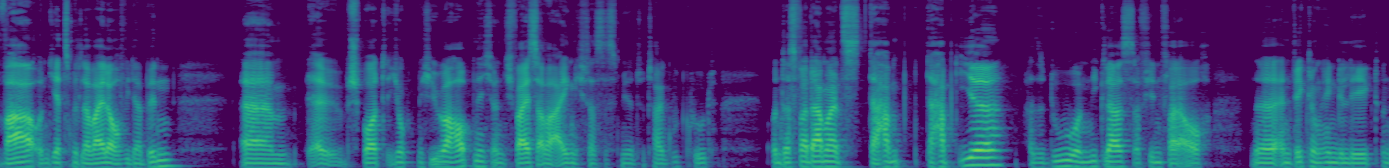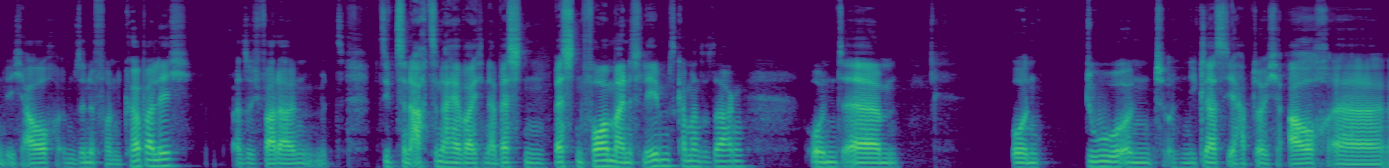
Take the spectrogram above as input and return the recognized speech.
war und jetzt mittlerweile auch wieder bin. Ähm, äh, Sport juckt mich überhaupt nicht und ich weiß aber eigentlich, dass es mir total gut tut. Und das war damals, da, haben, da habt ihr, also du und Niklas, auf jeden Fall auch eine Entwicklung hingelegt und ich auch im Sinne von körperlich. Also ich war da mit 17, 18 nachher war ich in der besten, besten Form meines Lebens, kann man so sagen. Und, ähm, und du und, und Niklas, ihr habt euch auch äh,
